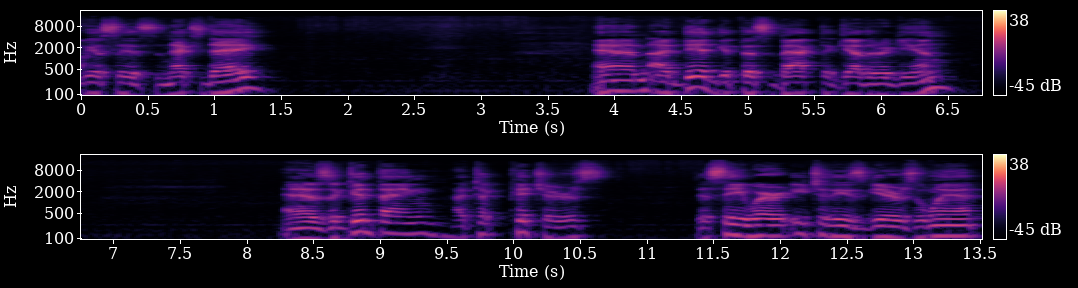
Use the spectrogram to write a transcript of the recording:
Obviously, it's the next day. And I did get this back together again. And it was a good thing I took pictures to see where each of these gears went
